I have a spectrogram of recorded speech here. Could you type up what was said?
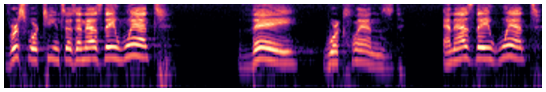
verse 14 says, And as they went, they were cleansed. And as they went,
